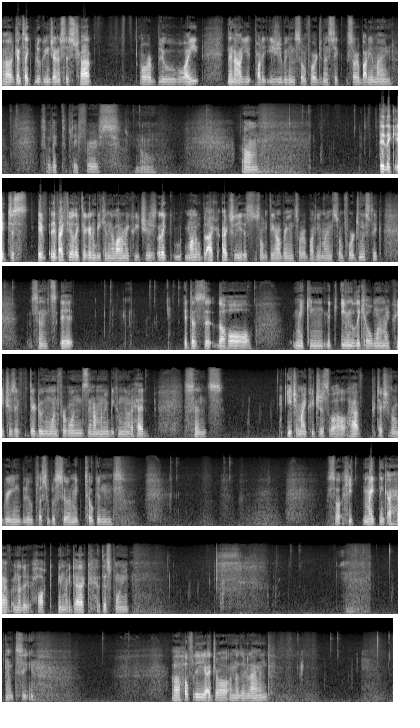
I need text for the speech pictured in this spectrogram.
uh, against like blue green Genesis trap or blue white, then I'll probably usually bring the Stoneforge Mystic Sword of Body and Mind. So I'd like to play first. No. Um. It like it just if if I feel like they're gonna be killing a lot of my creatures, like mono black actually is something I'll bring in Sword of Body and Mind Stoneforge Mystic, since it it does the the whole making like even though they kill one of my creatures, if they're doing one for ones, then I'm gonna be coming out ahead, since each of my creatures will have protection from green, blue, plus two, plus two, and make tokens. So he might think I have another hawk in my deck at this point. Let's see. Uh, hopefully I draw another land.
